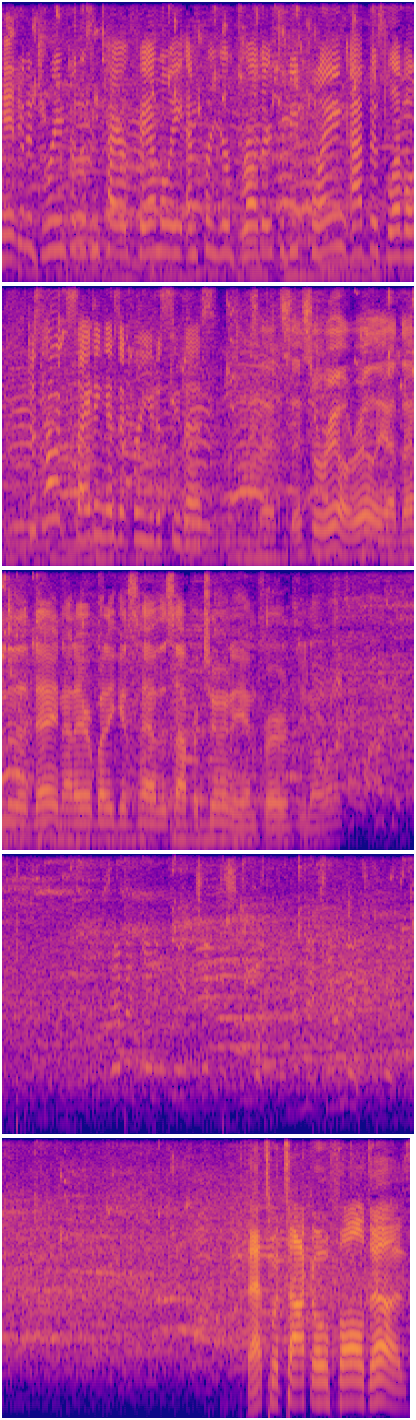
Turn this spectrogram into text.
hit. It's been a dream for this entire family and for your brother to be playing at this level. Just how exciting is it for you to see this? It's, it's, it's surreal, really. At the end of the day, not everybody gets to have this opportunity, and for you know. That's what Tacko Fall does.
